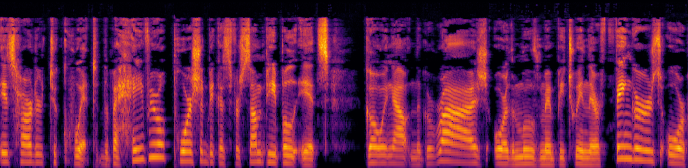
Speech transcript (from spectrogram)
is harder to quit? The behavioral portion, because for some people it's going out in the garage or the movement between their fingers or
